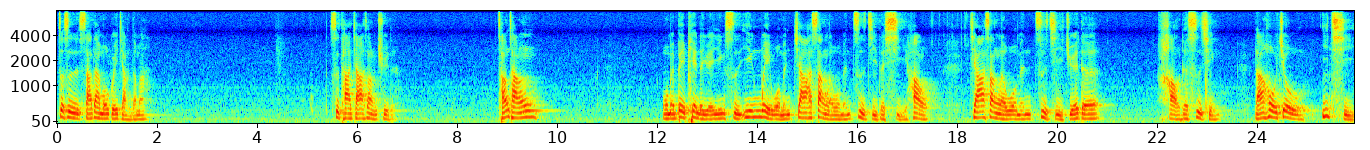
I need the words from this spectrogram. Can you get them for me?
这是撒旦魔鬼讲的吗？是他加上去的。常常我们被骗的原因，是因为我们加上了我们自己的喜好，加上了我们自己觉得好的事情，然后就。一起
